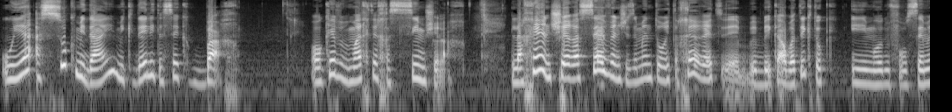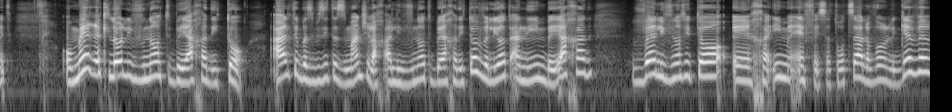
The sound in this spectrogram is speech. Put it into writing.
הוא יהיה עסוק מדי מכדי להתעסק בך, אוקיי? ובמערכת יחסים שלך. לכן שרה סבן, שזה מנטורית אחרת, אה, בעיקר בטיקטוק, היא מאוד מפורסמת, אומרת לא לבנות ביחד איתו. אל תבזבזי את הזמן שלך על לבנות ביחד איתו ולהיות עניים ביחד ולבנות איתו אה, חיים מאפס. את רוצה לבוא לגבר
